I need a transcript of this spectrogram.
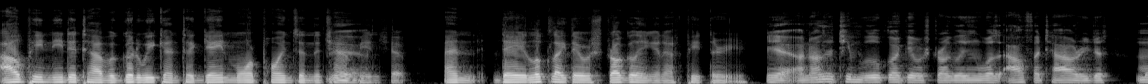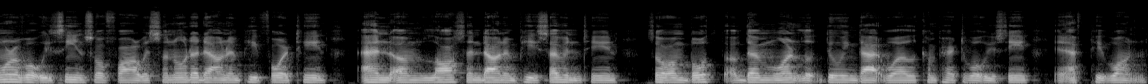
Alpine needed to have a good weekend to gain more points in the championship. Yeah. And they looked like they were struggling in FP3. Yeah, another team who looked like they were struggling was Alpha Tauri, just more of what we've seen so far with Tsunoda down in P14 and um, Lawson down in P17 so on um, both of them weren't doing that well compared to what we've seen in FP1,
